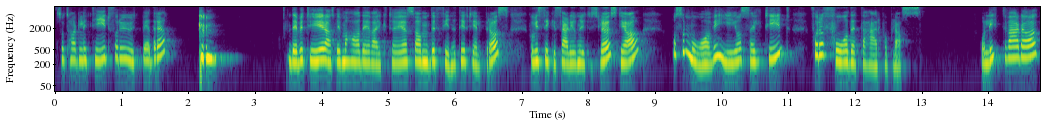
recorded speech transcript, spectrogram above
så tar det litt tid for å utbedre. Det betyr at vi må ha det verktøyet som definitivt hjelper oss, for hvis ikke så er det jo nyttesløst, ja. Og så må vi gi oss selv tid for å få dette her på plass. Og litt hver dag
